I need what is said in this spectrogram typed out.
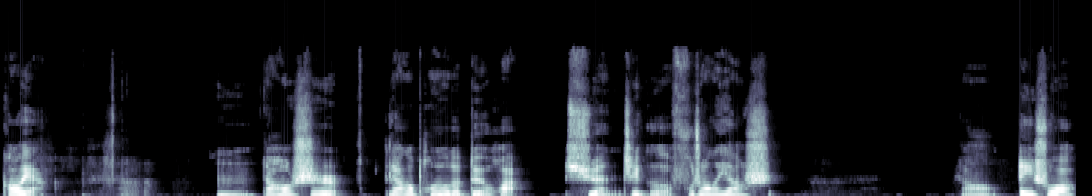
高雅。嗯，然后是两个朋友的对话，选这个服装的样式。然后 A 说：“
